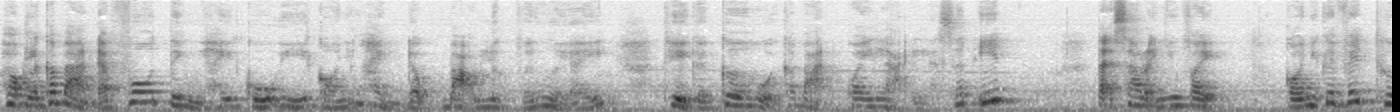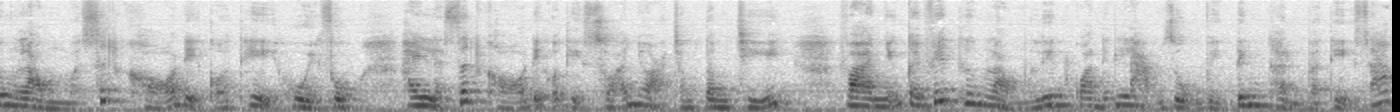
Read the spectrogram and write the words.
hoặc là các bạn đã vô tình hay cố ý có những hành động bạo lực với người ấy thì cái cơ hội các bạn quay lại là rất ít. Tại sao lại như vậy? Có những cái vết thương lòng mà rất khó để có thể hồi phục hay là rất khó để có thể xóa nhòa trong tâm trí. Và những cái vết thương lòng liên quan đến lạm dụng về tinh thần và thể xác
